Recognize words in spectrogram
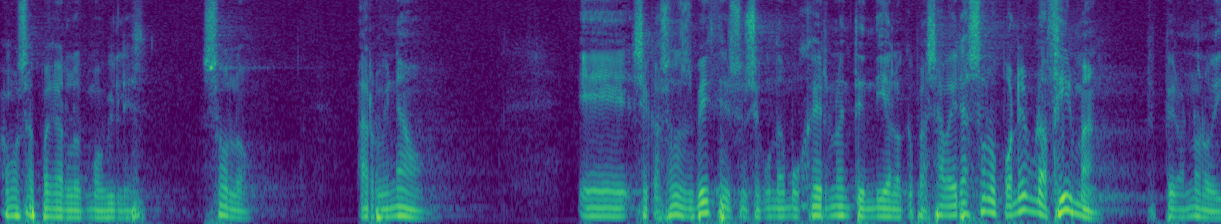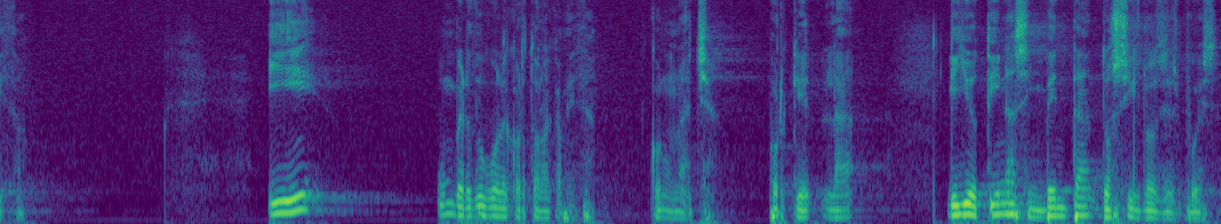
Vamos a apagar los móviles. Solo. Arruinado. Eh, se casó dos veces, su segunda mujer no entendía lo que pasaba, era solo poner una firma, pero no lo hizo. Y un verdugo le cortó la cabeza con un hacha, porque la guillotina se inventa dos siglos después.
